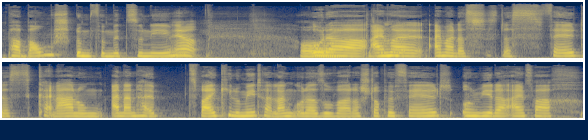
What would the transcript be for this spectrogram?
ein paar Baumstümpfe mitzunehmen. Ja. Oh, Oder einmal, einmal das, das Feld, das, keine Ahnung, eineinhalb, zwei Kilometer lang oder so war, das Stoppelfeld, und wir da einfach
